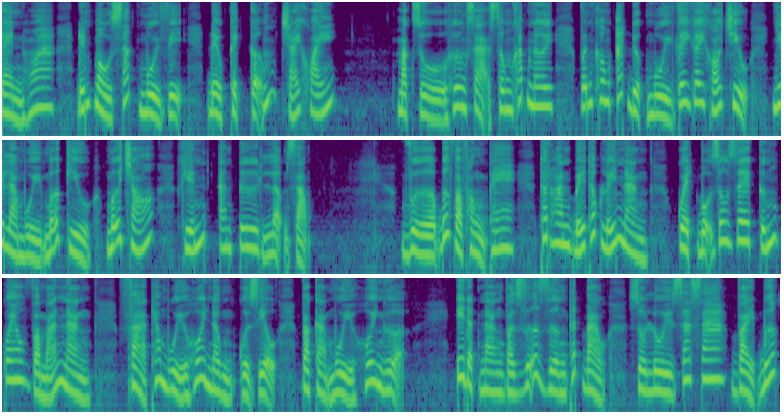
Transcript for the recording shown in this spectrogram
đèn hoa đến màu sắc mùi vị đều kịch cỡm trái khoáy. Mặc dù hương xạ sông khắp nơi vẫn không át được mùi gây gây khó chịu như là mùi mỡ cừu, mỡ chó, khiến An Tư lợm giọng. Vừa bước vào phòng the, thoát hoan bế thốc lấy nàng, quệt bộ dâu dê cứng queo vào má nàng, phả theo mùi hôi nồng của rượu và cả mùi hôi ngựa. Y đặt nàng vào giữa giường thất bảo, rồi lùi ra xa vài bước,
